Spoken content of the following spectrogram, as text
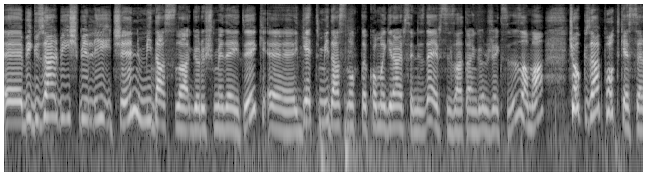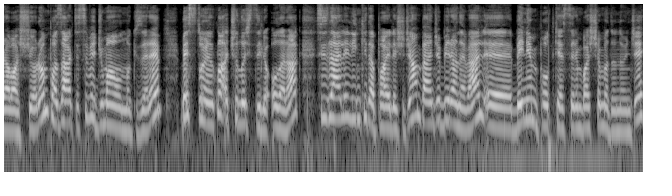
Ee, bir güzel bir işbirliği için Midas'la görüşmedeydik. Ee, getmidas.com'a girerseniz de hepsini zaten göreceksiniz ama çok güzel podcastlere başlıyorum. Pazartesi ve cuma olmak üzere. Best Uyanık'la açılış zili olarak sizlerle linki de paylaşacağım. Bence bir an evvel e, benim podcastlerim başlamadan önce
